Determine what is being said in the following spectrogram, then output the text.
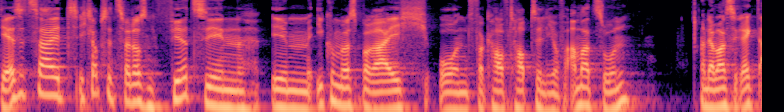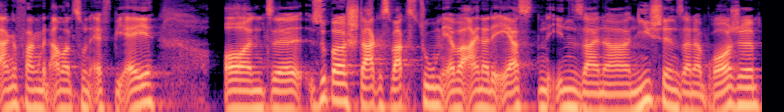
Der ist jetzt seit, ich glaube, seit 2014 im E-Commerce-Bereich und verkauft hauptsächlich auf Amazon. Und da war es direkt angefangen mit Amazon FBA und äh, super starkes Wachstum. Er war einer der ersten in seiner Nische, in seiner Branche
